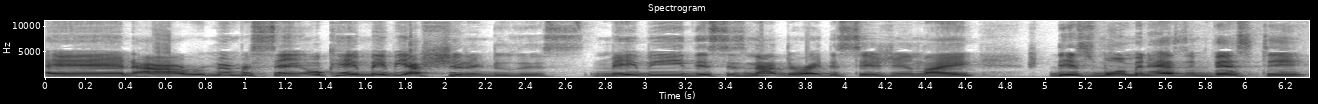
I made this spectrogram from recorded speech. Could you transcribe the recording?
and I remember saying, okay, maybe I shouldn't do this. Maybe this is not the right decision. Like, this woman has invested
